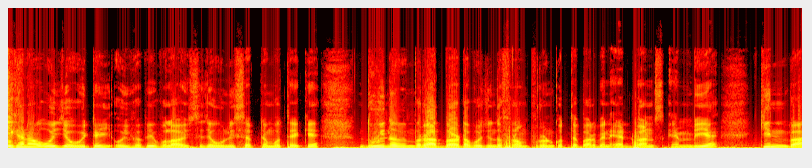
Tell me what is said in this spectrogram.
এইখানে ওই যে ওইটাই ওইভাবেই বলা হয়েছে যে উনিশ সেপ্টেম্বর থেকে দুই নভেম্বর রাত বারোটা পর্যন্ত ফর্ম পূরণ করতে পারবেন অ্যাডভান্স এমবিএ কিংবা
